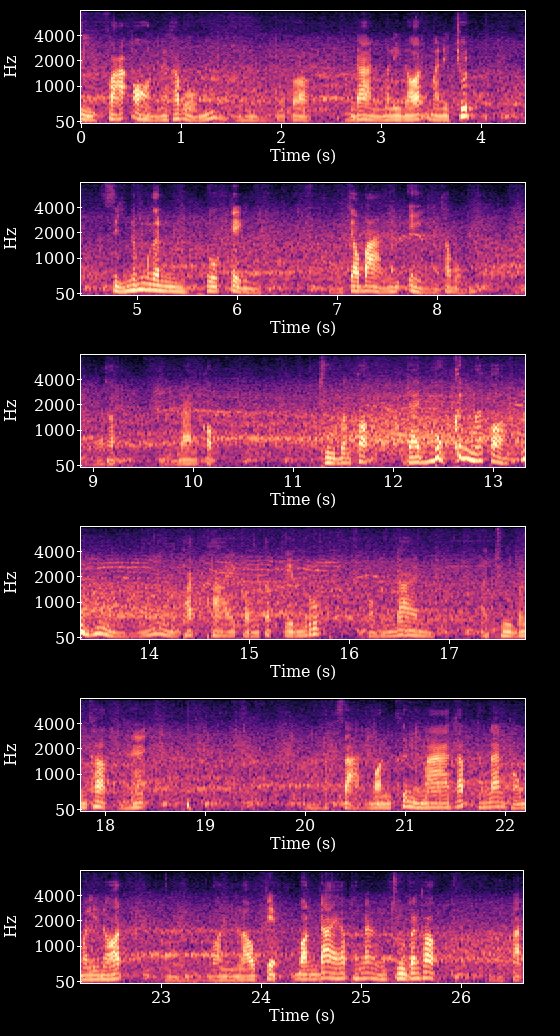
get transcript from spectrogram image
สีฟ้าอ่อนนะครับผมอืมแล้วก็ทางด้านมารินอสมาในชุด สีน้ำเงินตัวเก่งของเจ้าบ้านนั่นเองนะครับผมนะครับทางด้านของทูบังคอกได้บุกขึ้นมาก่อนอือทักทายก่อนนะครับเกมรุกของทางด้านทูบังคอกนะฮะครับสาดบอลขึ้นมาครับทางด้านของมารินอสบอลเราเก็บบอลได้ครับทางด้านของทูบังคอกตัด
